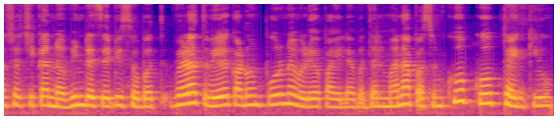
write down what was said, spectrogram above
अशाच एका नवीन रेसिपीसोबत वेळात वेळ काढून पूर्ण व्हिडिओ पाहिल्याबद्दल मनापासून खूप खूप थँक्यू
